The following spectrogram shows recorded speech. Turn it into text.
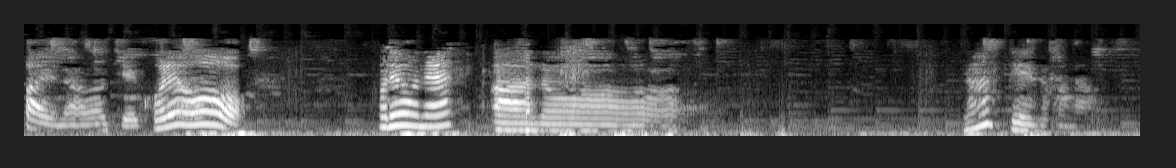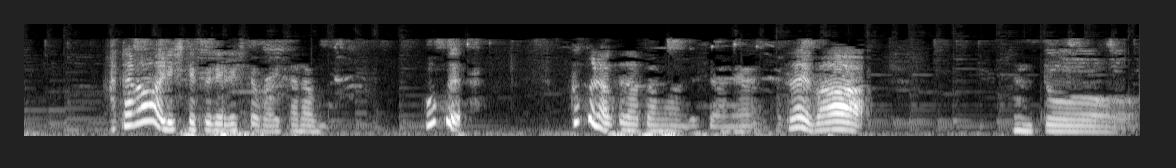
杯なわけ。これを、これをね、あのー、なんていうのかな。肩代わりしてくれる人がいたら、僕、すっごく楽だと思うんですよね。例えば、うんと、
